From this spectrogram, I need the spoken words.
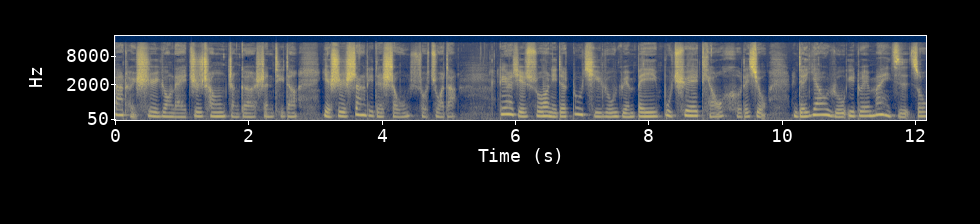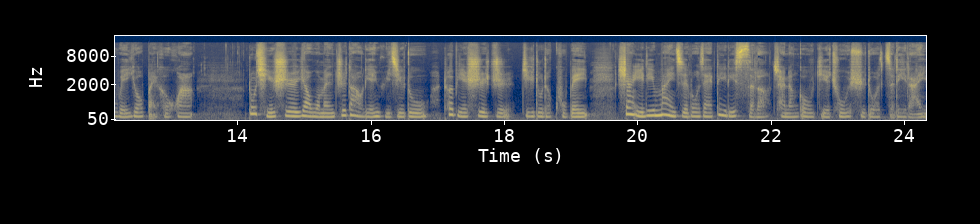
大腿是用来支撑整个身体的，也是上帝的手所做的。第二节说：“你的肚脐如圆杯，不缺调和的酒；你的腰如一堆麦子，周围有百合花。”肚脐是要我们知道连于基督，特别是指基督的苦悲，像一粒麦子落在地里死了，才能够结出许多子粒来。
